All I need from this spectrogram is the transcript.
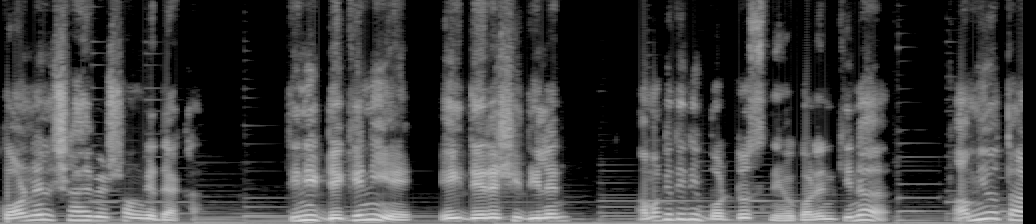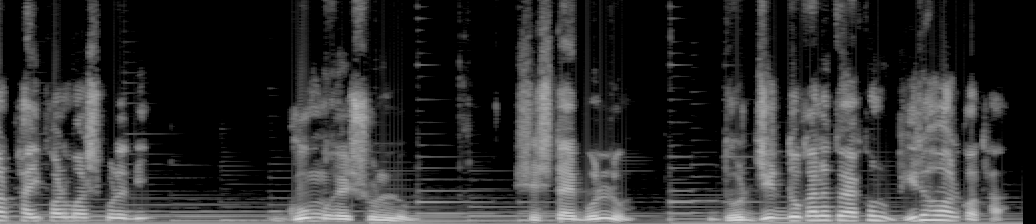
কর্নেল সাহেবের সঙ্গে দেখা। তিনি ডেকে নিয়ে এই দেরেশি দিলেন, আমাকে তিনি বড্ড স্নেহ করেন কিনা আমিও তার ফাই ফরমাস করে দিই। গুম হয়ে শুনলুম। শেষটায় বললুম, দর্জির দোকানে তো এখন ভিড় হওয়ার কথা।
